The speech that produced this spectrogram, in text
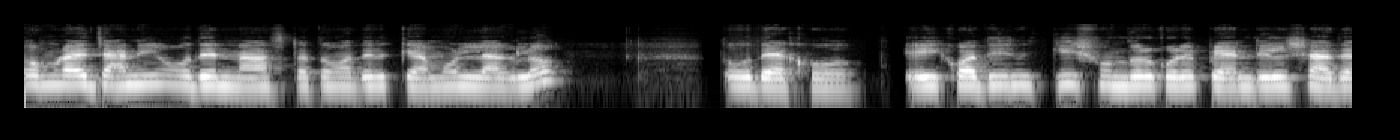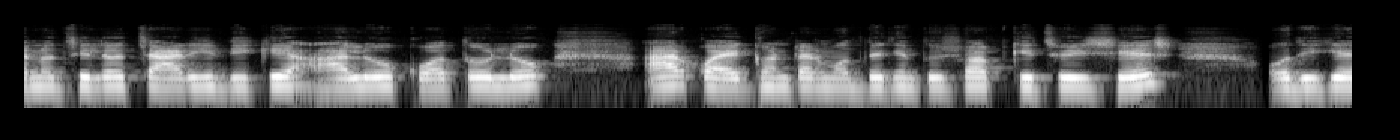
তোমরাই জানি ওদের নাচটা তোমাদের কেমন লাগল। তো দেখো, এই কদিন কি সুন্দর করে প্যান্ডেল সাজানো ছিল। চারিদিকে আলো, কত লোক। আর কয়েক ঘণ্টার মধ্যে কিন্তু সব কিছুই শেষ। ওদিকে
